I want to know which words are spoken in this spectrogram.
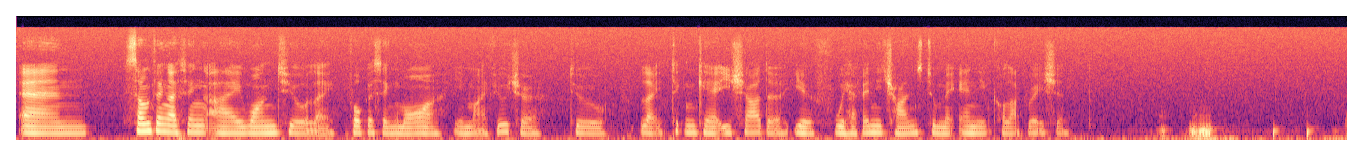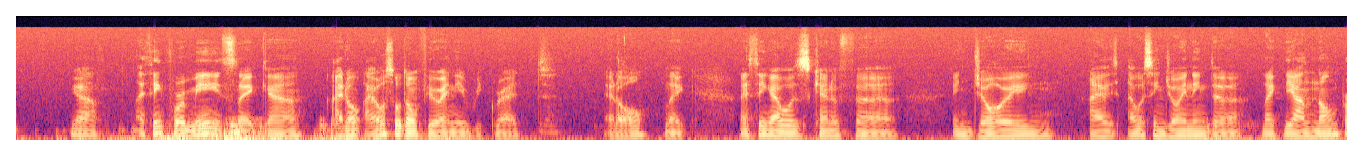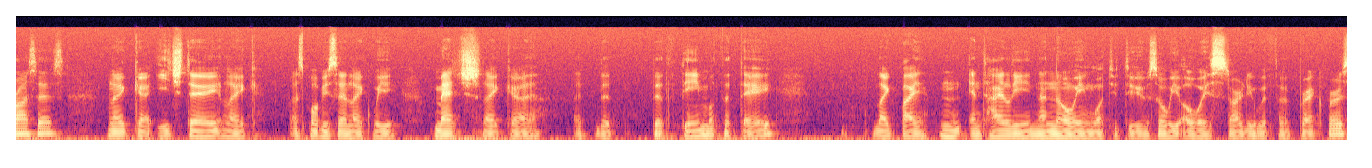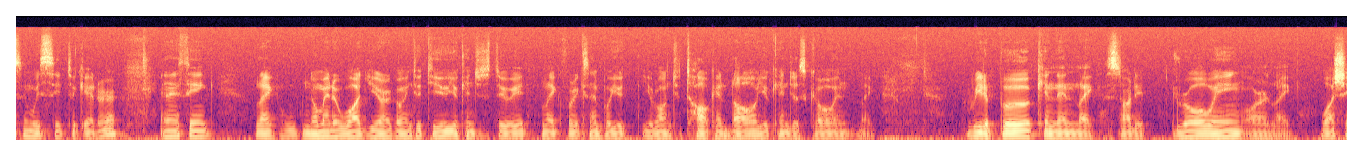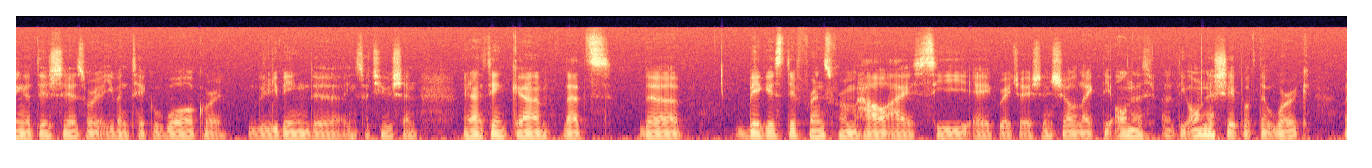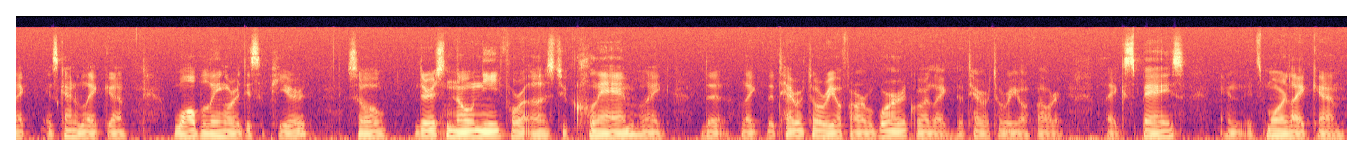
and something I think I want to like focusing more in my future to like taking care each other if we have any chance to make any collaboration. Yeah, I think for me it's like uh, I don't. I also don't feel any regret at all. Like, I think I was kind of uh, enjoying. I I was enjoying the like the unknown process. Like uh, each day, like as Bobby said, like we match like uh, uh, the the theme of the day, like by n- entirely not knowing what to do. So we always started with a breakfast and we sit together, and I think like no matter what you are going to do you can just do it. Like for example you you want to talk at all you can just go and like read a book and then like start it drawing or like washing the dishes or even take a walk or leaving the institution. And i think um, that's the biggest difference from how i see a graduation show. Like the owner uh, the ownership of the work like it's kind of like uh, wobbling or disappeared. So there's no need for us to claim like the like the territory of our work or like the territory of our like space. And it's more like um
